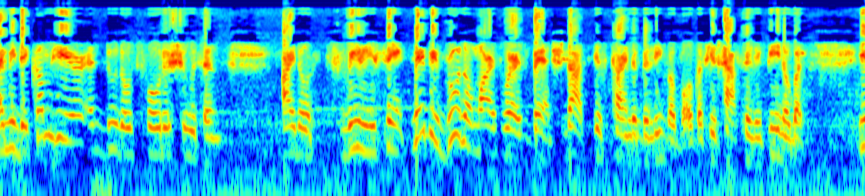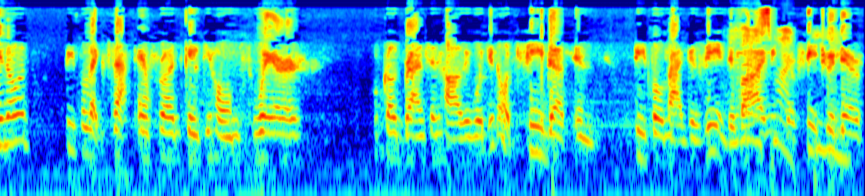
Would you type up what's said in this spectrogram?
I mean, they come here and do those photo shoots, and I don't really think maybe Bruno Mars wears bench. That is kind of believable because he's half Filipino. But you know, people like Zac Efron, Katie Holmes wear local brands in Hollywood. You don't see that in People magazine, di ba? Very I mean, they're featured Mhm. there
